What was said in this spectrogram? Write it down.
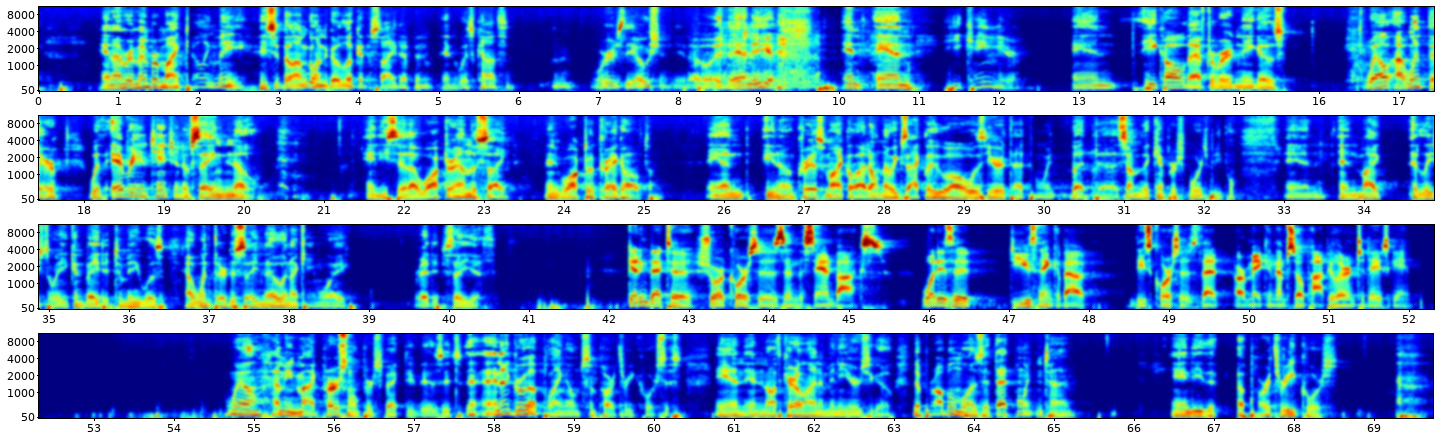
And I remember Mike telling me, he said, Bill, I'm going to go look at a site up in, in Wisconsin. Where's the ocean? You know, and, and he and and he came here and he called afterward and he goes, Well, I went there with every intention of saying no. And he said, I walked around the site and walked with Craig Haltom. And, you know, Chris, Michael, I don't know exactly who all was here at that point, but uh, some of the Kemper sports people. And, and Mike, at least the way he conveyed it to me, was I went there to say no and I came away ready to say yes. Getting back to short courses and the sandbox, what is it do you think about these courses that are making them so popular in today's game? Well, I mean, my personal perspective is it's, and I grew up playing on some par three courses in, in North Carolina many years ago. The problem was at that point in time, Andy, the, a par three course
